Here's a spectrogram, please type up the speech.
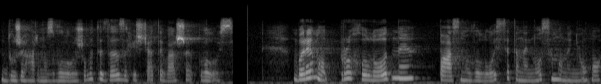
дуже гарно зволожувати та захищати ваше волосся. Беремо прохолодне пасмо волосся та наносимо на нього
